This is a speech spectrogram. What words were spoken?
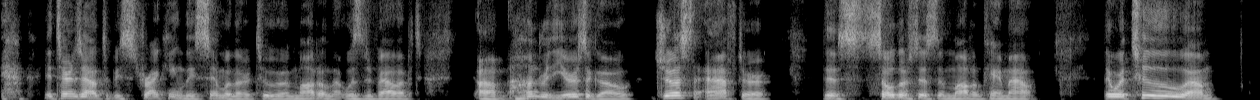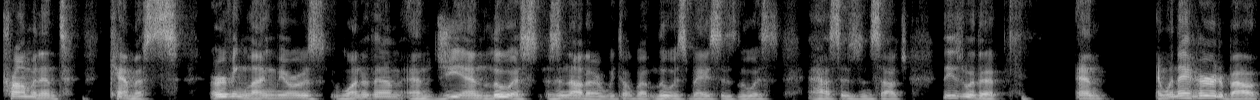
it turns out to be strikingly similar to a model that was developed um, 100 years ago, just after this solar system model came out. There were two um, prominent chemists Irving Langmuir is one of them, and G.N. Lewis is another. We talk about Lewis bases, Lewis acids, and such. These were the, and and when they heard about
